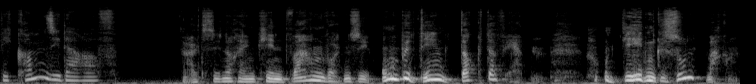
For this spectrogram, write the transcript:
Wie kommen Sie darauf? Als Sie noch ein Kind waren, wollten Sie unbedingt Doktor werden und jeden gesund machen.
